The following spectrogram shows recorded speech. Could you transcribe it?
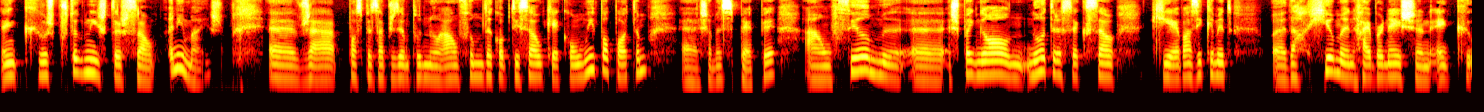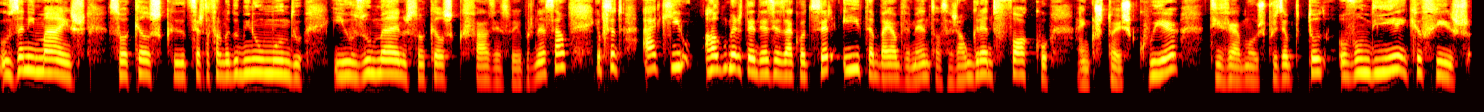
em que os protagonistas são animais. Uh, já posso pensar, por exemplo, no, há um filme da competição que é com um hipopótamo, uh, chama-se Pepe. Há um filme uh, espanhol noutra secção que é basicamente da Human Hibernation, em que os animais são aqueles que, de certa forma, dominam o mundo e os humanos são aqueles que fazem a sua hibernação. E, portanto, há aqui algumas tendências a acontecer e também, obviamente, ou seja, há um grande foco em questões queer. Tivemos, por exemplo, todo, houve um dia em que eu fiz uh,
